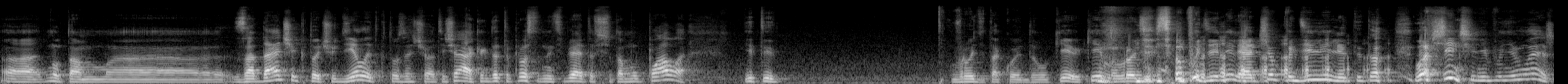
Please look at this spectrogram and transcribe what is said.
а, ну, там, а, задачи, кто что делает, кто за что отвечает. А когда ты просто на тебя это все там упало, и ты вроде такой, да окей, окей, мы вроде все поделили, а что поделили, ты там вообще ничего не понимаешь.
